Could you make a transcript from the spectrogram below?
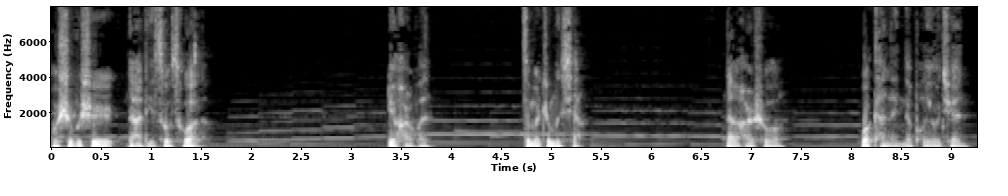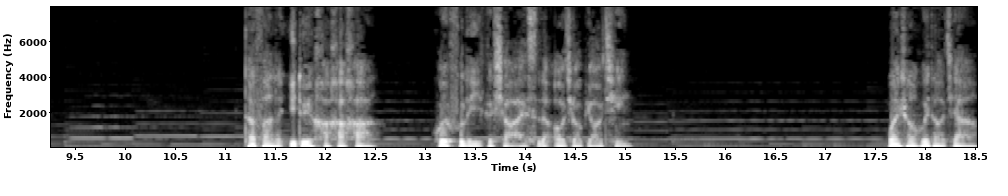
我是不是哪里做错了？”女孩问：“怎么这么想？”男孩说：“我看了你的朋友圈。”他发了一堆哈哈哈，回复了一个小 S 的傲娇表情。晚上回到家，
